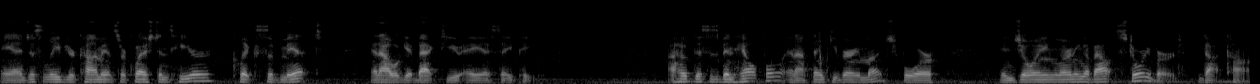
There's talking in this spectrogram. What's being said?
and just leave your comments or questions here click submit and I will get back to you ASAP I hope this has been helpful and I thank you very much for enjoying learning about storybird.com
